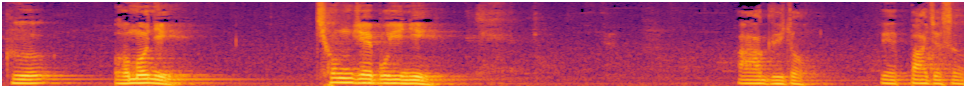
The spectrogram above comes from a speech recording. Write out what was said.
그 어머니, 청제 부인이 아귀도에 빠져서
